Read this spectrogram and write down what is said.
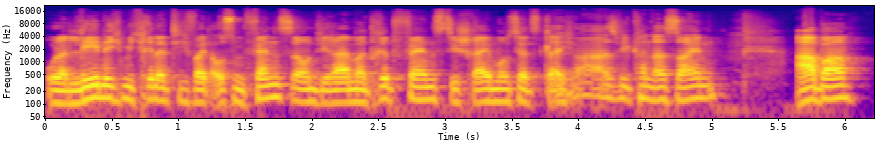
oder lehne ich mich relativ weit aus dem Fenster und die Real Madrid-Fans, die schreiben uns jetzt gleich, was, wie kann das sein? Aber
